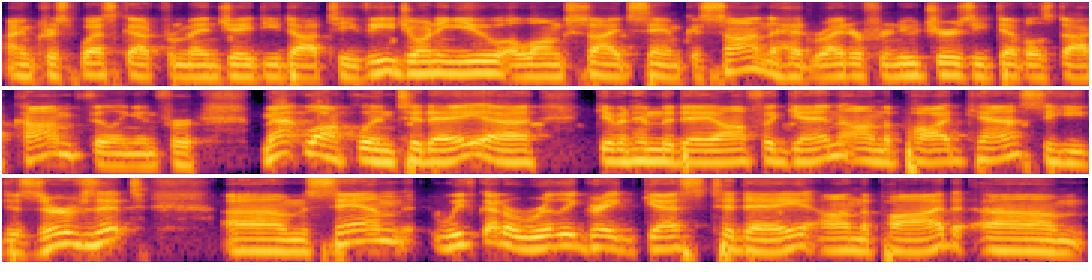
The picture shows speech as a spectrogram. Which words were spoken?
I'm Chris Westcott from NJD.TV, joining you alongside Sam Kasan, the head writer for NewJerseyDevils.com, filling in for Matt Loughlin today, uh, giving him the day off again on the podcast. He deserves it. Um, Sam, we've got a really great guest today on the pod. Um,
